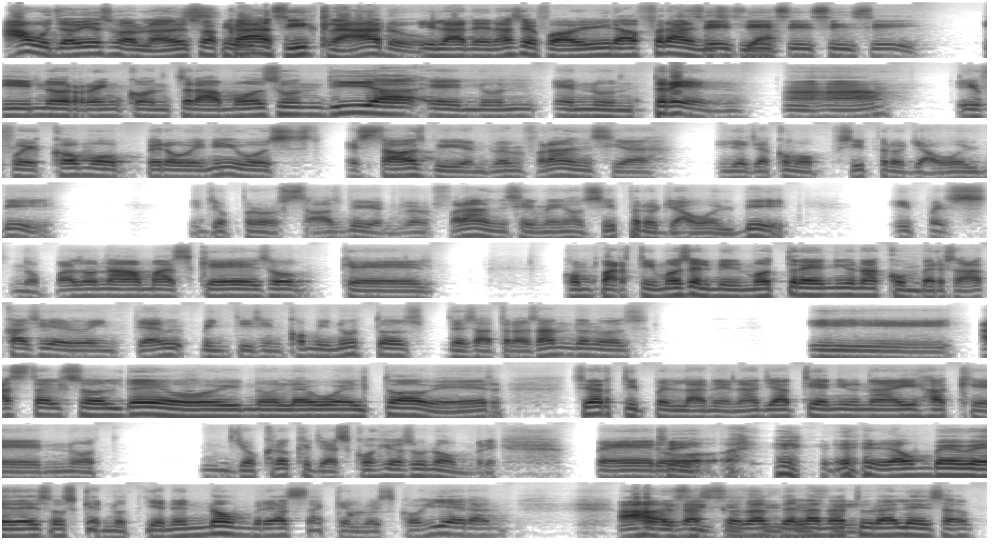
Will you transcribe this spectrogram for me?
Ah, vos ya habías hablado de eso Sí. acá, sí, claro. Y la nena se fue a vivir a Francia. Sí, sí, sí, sí, sí. Y nos reencontramos un día en un, en un tren. Ajá. Y fue como, pero vení, vos estabas viviendo en Francia. Y ella como, sí, pero ya volví. Y yo, pero estabas viviendo en Francia. Y me dijo, sí, pero ya volví. Y pues no pasó nada más que eso, que compartimos el mismo tren y una conversada casi de 20, 25 minutos, desatrasándonos. Y hasta el sol de hoy no la he vuelto a ver, ¿cierto? Y pues la nena ya tiene una hija que no, yo creo que ya escogió su nombre, pero era un bebé de esos que no tienen nombre hasta que lo escogieran Ah, por esas sí, cosas sí, de la naturaleza.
